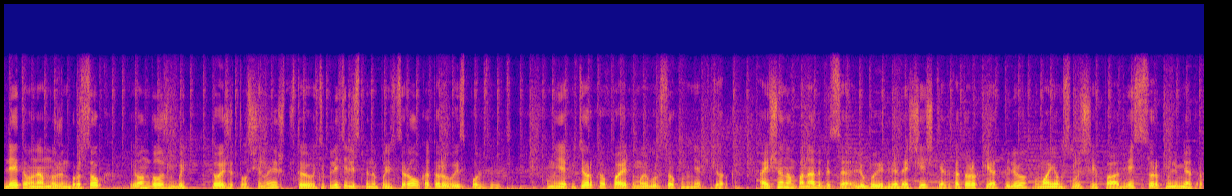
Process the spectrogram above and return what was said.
Для этого нам нужен брусок, и он должен быть той же толщины, что и утеплитель из пенополистирола, который вы используете. У меня пятерка, поэтому и брусок у меня пятерка. А еще нам понадобятся любые две дощечки, от которых я отпилю, в моем случае по 240 мм.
